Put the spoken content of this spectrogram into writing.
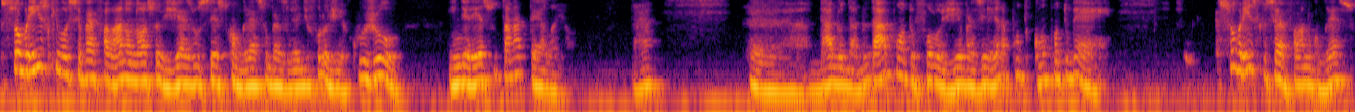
Sobre isso que você vai falar no nosso 26º Congresso Brasileiro de Ufologia, cujo endereço está na tela. Né? é, www.ufologiabrasileira.com.br. Sobre isso que você vai falar no Congresso,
